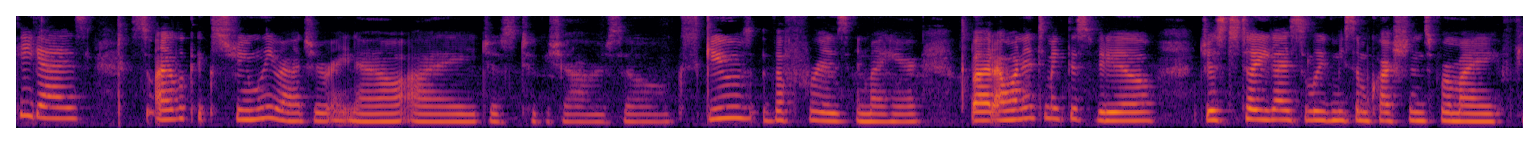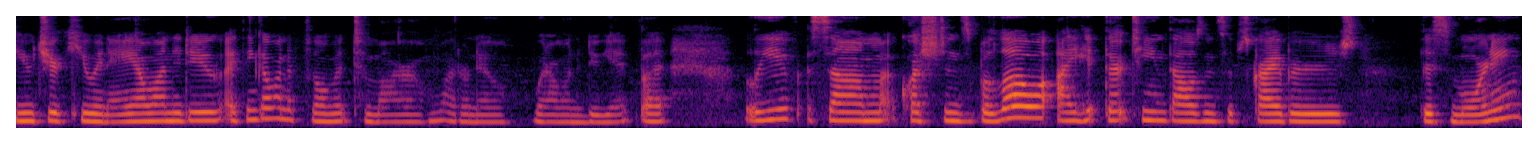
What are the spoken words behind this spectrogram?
Hey guys, so I look extremely ratchet right now. I just took a shower, so excuse the frizz in my hair. But I wanted to make this video just to tell you guys to leave me some questions for my future Q&A I want to do. I think I want to film it tomorrow. I don't know what I want to do yet, but leave some questions below. I hit 13,000 subscribers this morning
